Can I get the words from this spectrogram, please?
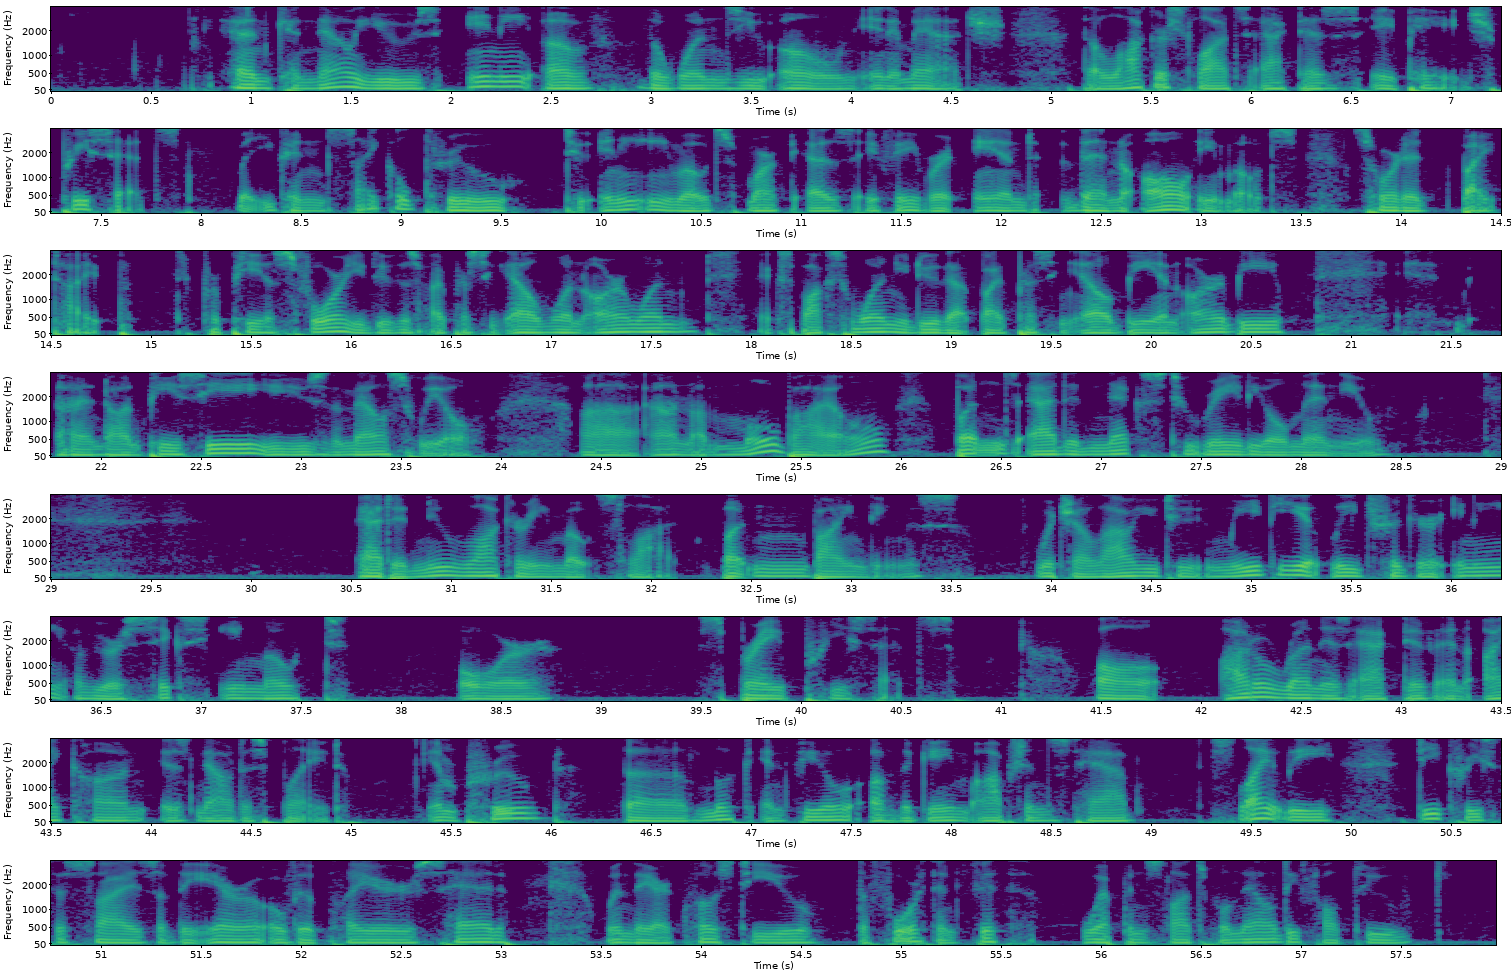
and can now use any of the ones you own in a match. The locker slots act as a page, presets, but you can cycle through to any emotes marked as a favorite and then all emotes sorted by type. For PS4, you do this by pressing L1, R1. Xbox One, you do that by pressing LB and RB. And, and on PC, you use the mouse wheel. Uh, on a mobile, buttons added next to radial menu. Added new locker emote slot, button bindings, which allow you to immediately trigger any of your six emote or spray presets. While auto run is active, an icon is now displayed improved the look and feel of the game options tab, slightly decreased the size of the arrow over the player's head when they are close to you. The fourth and fifth weapon slots will now default to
